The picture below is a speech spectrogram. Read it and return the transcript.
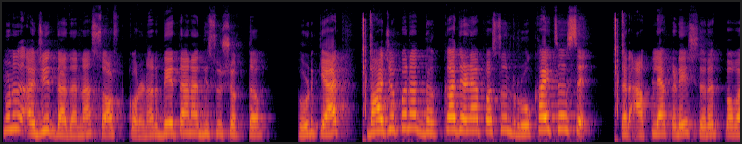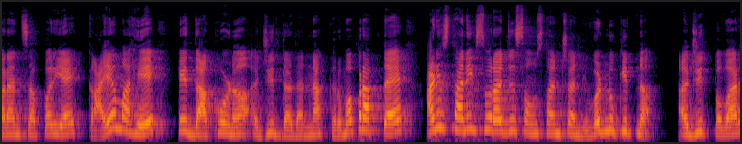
म्हणून अजितदादांना सॉफ्ट कॉर्नर देताना दिसू शकतं. थोडक्यात भाजपनं धक्का देण्यापासून रोखायचं असेल तर आपल्याकडे शरद पवारांचा पर्याय कायम आहे हे दाखवणं अजितदादांना क्रमप्राप्त आहे आणि स्थानिक स्वराज्य संस्थांच्या निवडणुकीतनं अजित पवार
